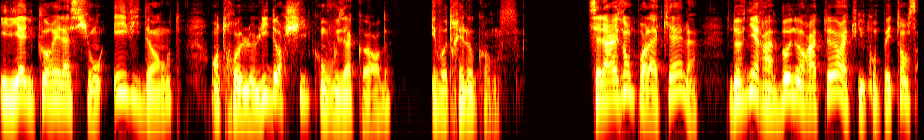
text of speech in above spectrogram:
Il y a une corrélation évidente entre le leadership qu'on vous accorde et votre éloquence. C'est la raison pour laquelle devenir un bon orateur est une compétence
